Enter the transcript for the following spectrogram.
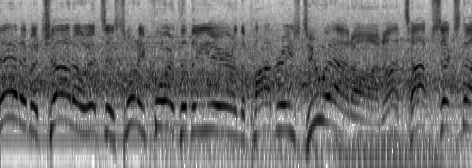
Manny Machado hits his 24th of the year, and the Padres do add on on top 6 0.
